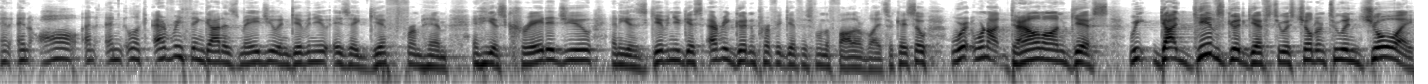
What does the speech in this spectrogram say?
And, and all, and, and look, everything God has made you and given you is a gift from Him. And He has created you and He has given you gifts. Every good and perfect gift is from the Father of lights, okay? So we're, we're not down on gifts. We, God gives good gifts to His children to enjoy,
